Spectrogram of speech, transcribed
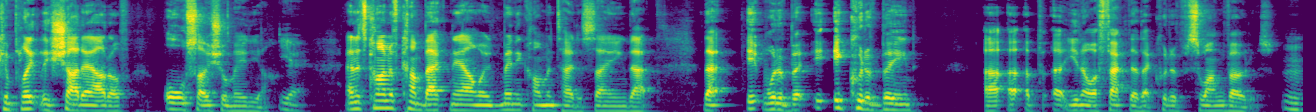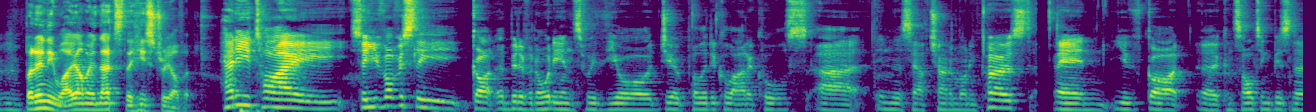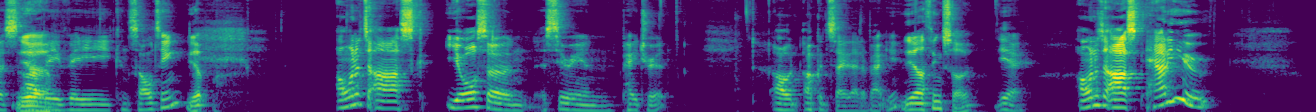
completely shut out of all social media. Yeah. And it's kind of come back now with many commentators saying that that it would have been it, it could have been a, a, a, you know a factor that could have swung voters. But anyway, I mean that's the history of it. How do you tie? So you've obviously got a bit of an audience with your geopolitical articles uh, in the South China Morning Post, and you've got a consulting business, Yeah. RBV Consulting. Yep. I wanted to ask. You're also an Assyrian patriot. I, would, I could say that about you. Yeah, I think so. Yeah. I wanted to ask, how do you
